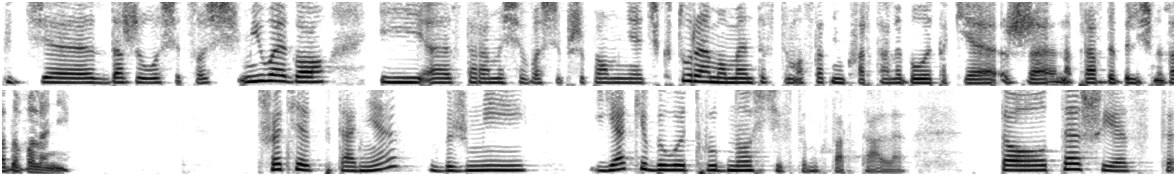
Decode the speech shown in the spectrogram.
gdzie zdarzyło się coś miłego i e, staramy się właśnie przypomnieć, które momenty w tym ostatnim kwartale były takie, że naprawdę byliśmy zadowoleni. Trzecie pytanie brzmi, Jakie były trudności w tym kwartale? To też jest y,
